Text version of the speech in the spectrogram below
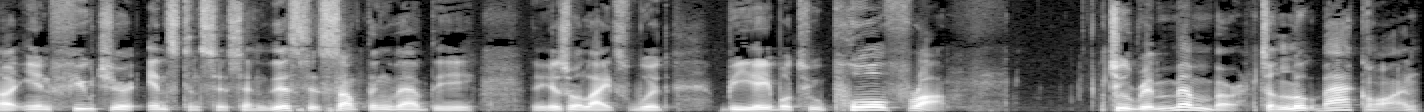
uh, in future instances. And this is something that the, the Israelites would be able to pull from, to remember, to look back on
